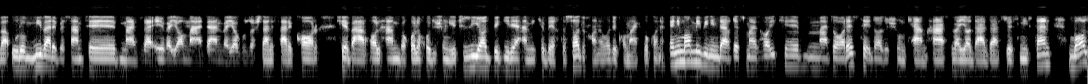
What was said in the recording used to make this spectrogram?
و او رو می‌بره به سمت مزرعه و یا معدن و یا گذاشتن سر کار که به هر حال هم به قول خودشون یه چیزی یاد بگیره همین که به اقتصاد خانواده کمک بکنه. یعنی ما می‌بینیم در قسمت هایی که مدارس تعدادشون کم هست و یا در دسترس نیستن باز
